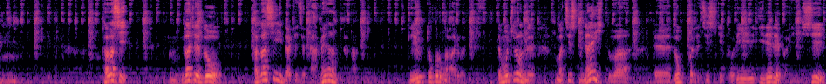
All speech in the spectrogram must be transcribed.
うん、正しい、うん、だけど正しいだけじゃダメなんだなっていうところがあるわけです。でもちろんね、まあ、知識ない人は、えーどっかで知識取り入れればいいし、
